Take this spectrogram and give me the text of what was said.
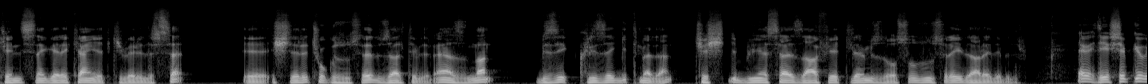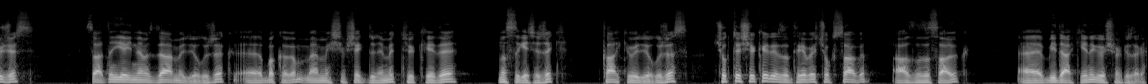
kendisine gereken yetki verilirse e, işleri çok uzun süre düzeltebilir. En azından bizi krize gitmeden çeşitli bünyesel zafiyetlerimiz de olsa uzun süre idare edebilir. Evet yaşayıp göreceğiz. Zaten yayınlarımız devam ediyor olacak. Ee, bakalım Mehmet Şimşek dönemi Türkiye'de nasıl geçecek? Takip ediyor olacağız. Çok teşekkür ederiz Atilla Bey. Çok sağ olun. Ağzınıza sağlık. Ee, bir dahaki yine görüşmek üzere.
